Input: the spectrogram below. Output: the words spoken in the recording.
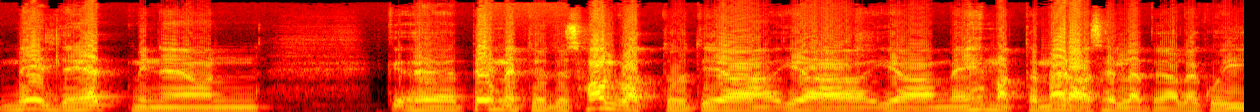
meeldejätmine on pehmelt öeldes halvatud ja, ja, ja me ehmatame ära selle peale, kui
